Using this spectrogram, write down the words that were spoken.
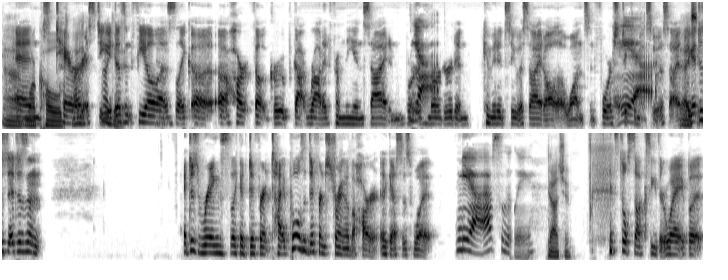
Uh, and more cold. I- terroristy I it doesn't feel Yeah. as like a, a heartfelt group got rotted from the inside and were Yeah. murdered and committed suicide all at once and forced to Yeah. commit suicide like see. it just it doesn't it just rings like a different type pulls a different string of the heart i guess is what yeah absolutely Gotcha. it still sucks either way but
